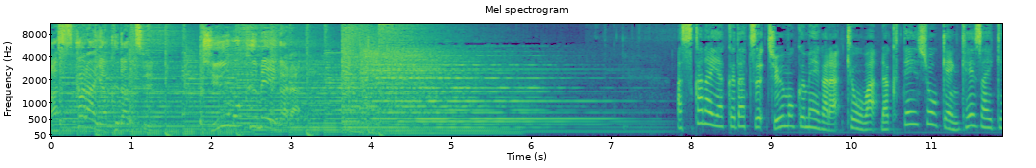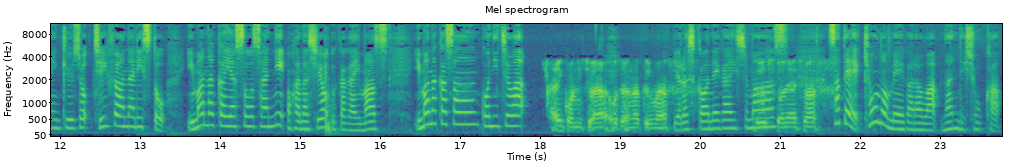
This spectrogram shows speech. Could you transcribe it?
明日から役立つ注目銘柄。明日から役立つ注目銘柄。今日は楽天証券経済研究所チーフアナリスト今中康夫さんにお話を伺います。今中さんこんにちは。はい、こんにちは。お世話になっております。よろしくお願いします。よろしくお願いします。さて、今日の銘柄は何でしょうか？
